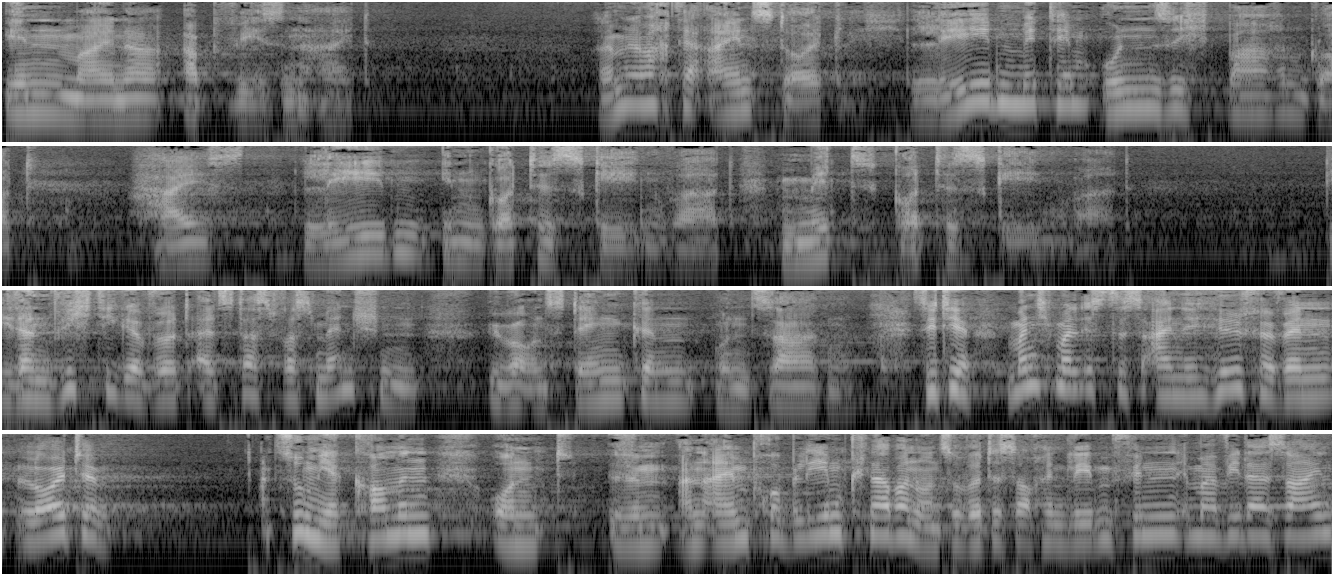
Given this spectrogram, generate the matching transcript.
in meiner Abwesenheit. Dann macht er eins deutlich. Leben mit dem unsichtbaren Gott heißt Leben in Gottes Gegenwart, mit Gottes Gegenwart die dann wichtiger wird als das, was Menschen über uns denken und sagen. Seht ihr, manchmal ist es eine Hilfe, wenn Leute zu mir kommen und ähm, an einem Problem knabbern, und so wird es auch im Leben finden immer wieder sein,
